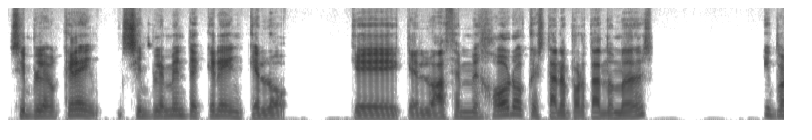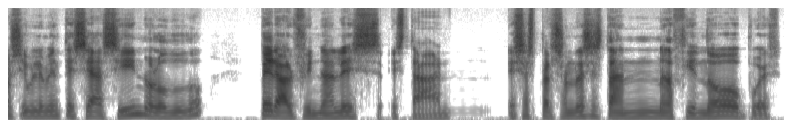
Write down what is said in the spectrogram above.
simplemente creen que lo, que, que lo hacen mejor o que están aportando más. Y posiblemente sea así, no lo dudo pero al final es, están, esas personas están haciendo, pues,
